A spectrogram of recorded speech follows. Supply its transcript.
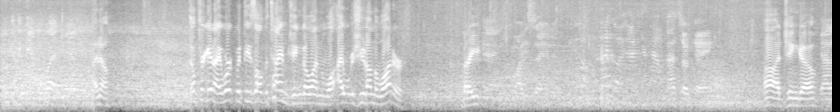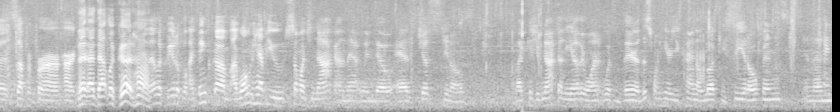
Don't get the camera wet, man. I know. Don't forget, I work with these all the time, Jingo. On wa- I shoot on the water, but I Okay, why are you saying it? Going on in your house. That's okay. ah Jingo. Gotta suffer for our, our That that- that looked good, Yeah, huh? that looked beautiful. I think um, I won't have you so much knock on that window as just, you know, like, because you've knocked on the other one, it wasn't there. This one here, you kind of look, you see it opens, and then Okay.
